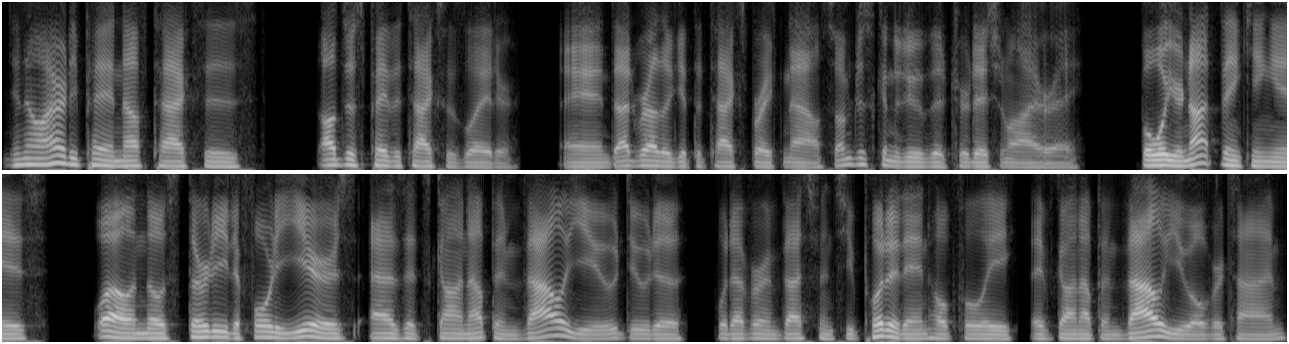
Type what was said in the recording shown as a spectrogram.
you know, I already pay enough taxes. I'll just pay the taxes later. And I'd rather get the tax break now. So I'm just going to do the traditional IRA. But what you're not thinking is, well, in those 30 to 40 years, as it's gone up in value due to whatever investments you put it in, hopefully they've gone up in value over time.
